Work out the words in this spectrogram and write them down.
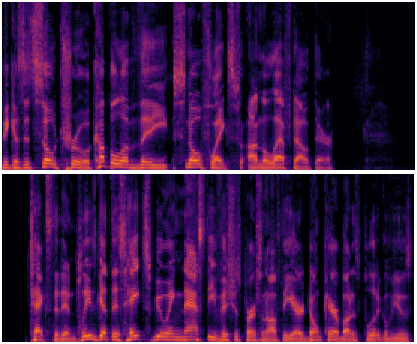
because it's so true. A couple of the snowflakes on the left out there texted in. Please get this hate spewing, nasty, vicious person off the air. Don't care about his political views.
